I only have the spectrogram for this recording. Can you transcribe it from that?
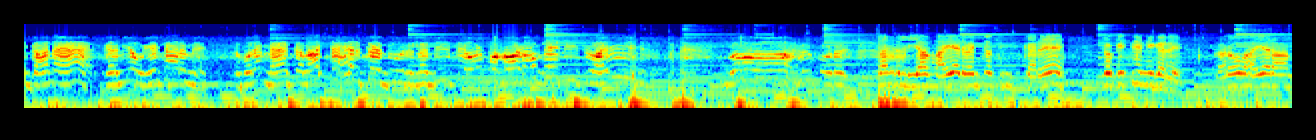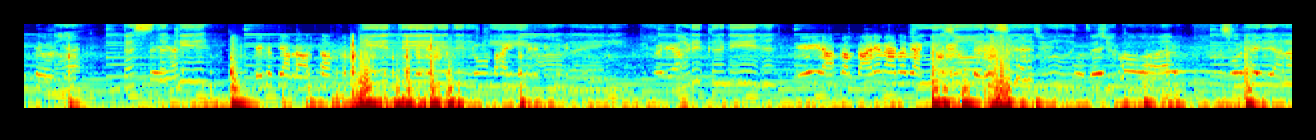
एक गाना है गर्मियाँ हुई है शहर में। तो बोले मैं चला शहर से दूर नदी से और पहाड़ों के बीच भाई। आनंद लिया भाई एडवेंचर थिंग्स करे जो किसी नहीं करे। करो भाई आराम से और क्या। सही देख सकते आप रास्ता। भाई तो मेरे पीछे पीछे बढ़िया यही रास्ता बता रहे मैं तो तो देखो भाई बोला ही जा रहा।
